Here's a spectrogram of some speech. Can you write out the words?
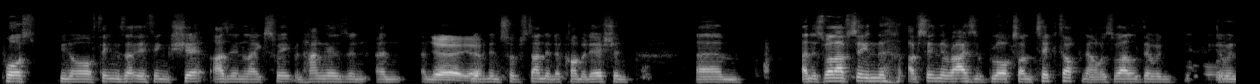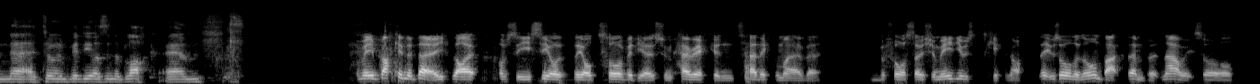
post you know things that they think shit, as in like sweeping hangers and and and Yeah, yeah. living in substandard accommodation. Um, and as well, I've seen the I've seen the rise of blokes on TikTok now as well, doing doing uh, doing videos in the block. Um, I mean, back in the day, like obviously you see all the old tour videos from Herrick and Telic and whatever before social media was kicking off. It was all the norm back then, but now it's all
